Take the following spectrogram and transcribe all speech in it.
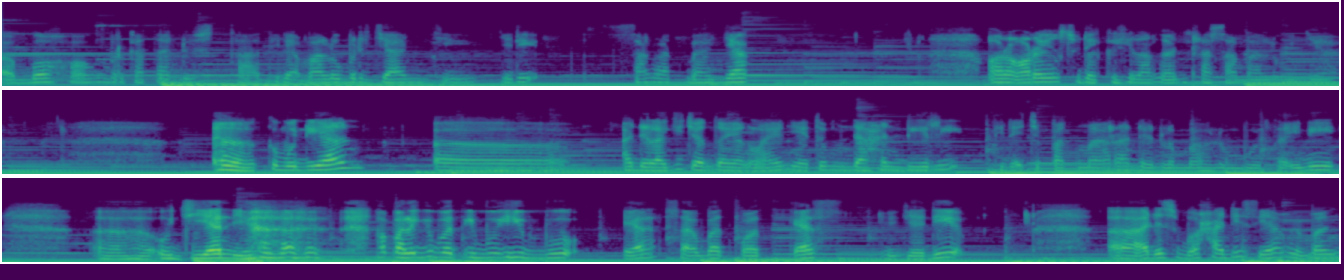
uh, bohong berkata dusta tidak malu berjanji. Jadi sangat banyak orang-orang yang sudah kehilangan rasa malunya. Kemudian uh, ada lagi contoh yang lain yaitu menahan diri tidak cepat marah dan lemah lembut. Nah ini uh, ujian ya. Apalagi buat ibu-ibu ya sahabat podcast. Jadi uh, ada sebuah hadis ya memang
